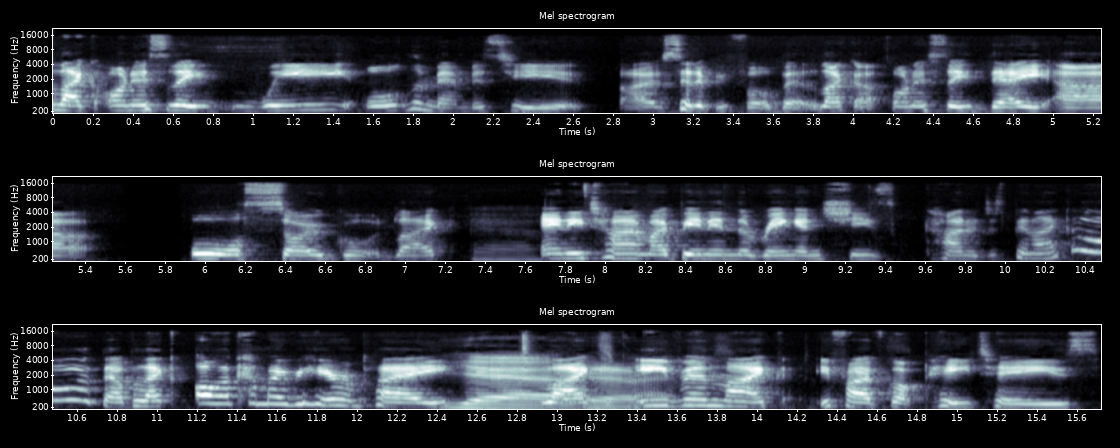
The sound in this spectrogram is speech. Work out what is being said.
like, honestly, we all the members here. I've said it before, but like, honestly, they are all so good. Like, Yeah. anytime I've been in the ring and she's kind of just been like, oh, they'll be like, oh, come over here and play Yeah. like Yeah. even like if I've got PTs,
